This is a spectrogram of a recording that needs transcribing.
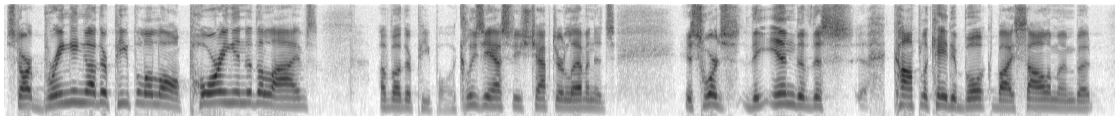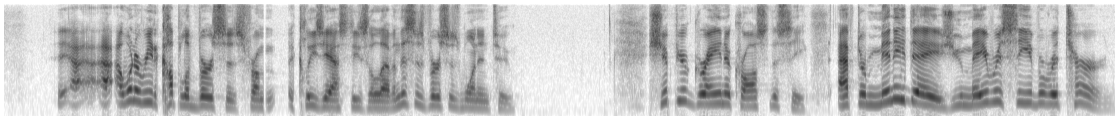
Start bringing other people along, pouring into the lives of other people. Ecclesiastes chapter 11, it's, it's towards the end of this complicated book by Solomon, but I, I want to read a couple of verses from Ecclesiastes 11. This is verses 1 and 2. Ship your grain across the sea. After many days, you may receive a return.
